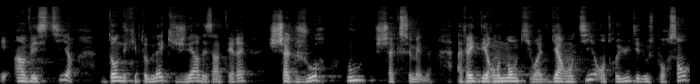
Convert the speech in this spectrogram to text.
et investir dans des crypto-monnaies qui génèrent des intérêts chaque jour ou chaque semaine. Avec des rendements qui vont être garantis entre 8 et 12%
